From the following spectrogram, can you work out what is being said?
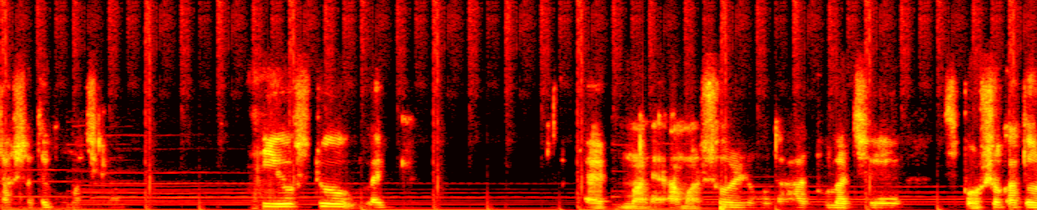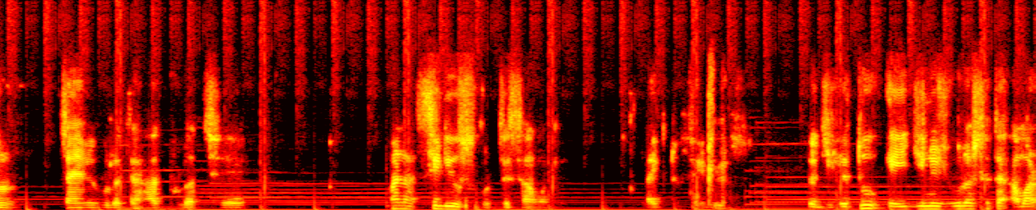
তার সাথে ঘুমাচ্ছিলাম। হি ইউজ টু লাইক মানে আমার শরীরের মধ্যে হাত বুলাচ্ছে স্পর্শকাতর জায়গাগুলোতে হাত বুলাচ্ছে মানে সিডিউস করতেছে আমাকে। লাইক টু সিডিউস তো যেহেতু এই জিনিসগুলোর সাথে আমার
